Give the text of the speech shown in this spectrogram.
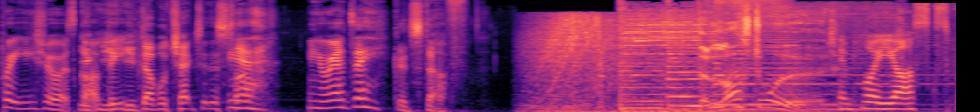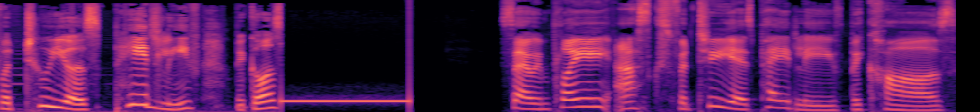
pretty sure it's You, got to you, be. you double checked it this time. yeah, you ready? Good stuff. The last Word. Employee asks for two years paid leave because So, employee asks for two years paid leave because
